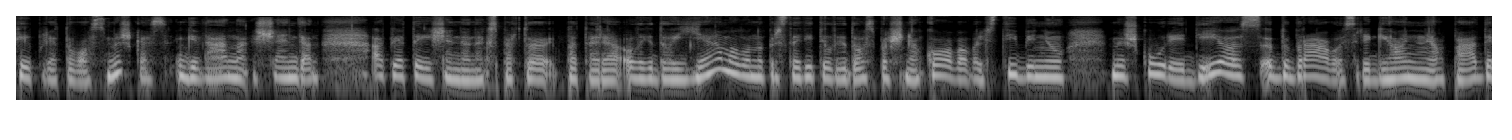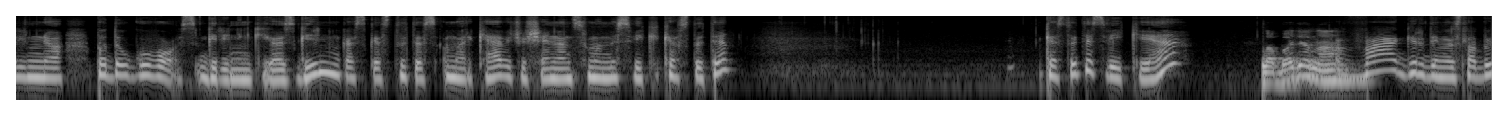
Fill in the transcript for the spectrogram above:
kaip lietuvos miškas gyvena šiandien. Apie tai šiandien ekspertų pataria laidoje. Malonu pristatyti laidos pašnekovą valstybinių miškų urėdijos dubravos regioninio padalinio padauguvos girininkijos girininkas kęstutis markevičius. Šiandien su mumis sveiki kęstuti. Kęstuti sveiki Labą dieną. Va, girdim jūs labai,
